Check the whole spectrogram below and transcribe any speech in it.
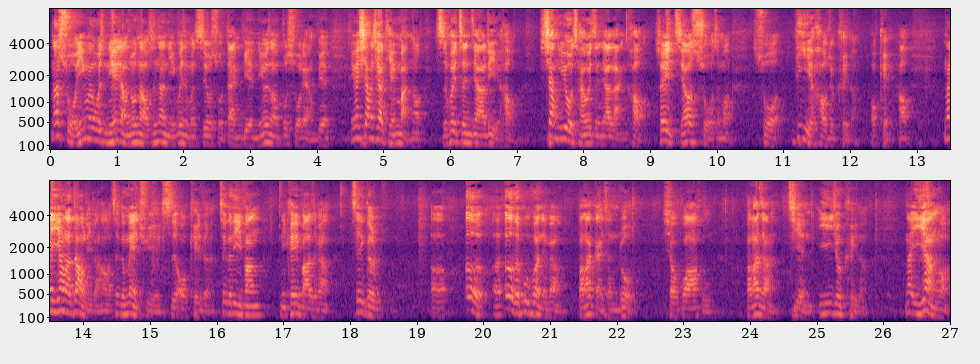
那锁，因为为你会想说，老师，那你为什么只有锁单边？你为什么不锁两边？因为向下填满哦，只会增加列号，向右才会增加栏号，所以只要锁什么，锁列号就可以了。OK，好，那一样的道理了哈，这个 match 也是 OK 的。这个地方你可以把怎么样？这个呃二呃二的部分有没有？把它改成弱小刮弧，把它讲减一就可以了。那一样哦，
